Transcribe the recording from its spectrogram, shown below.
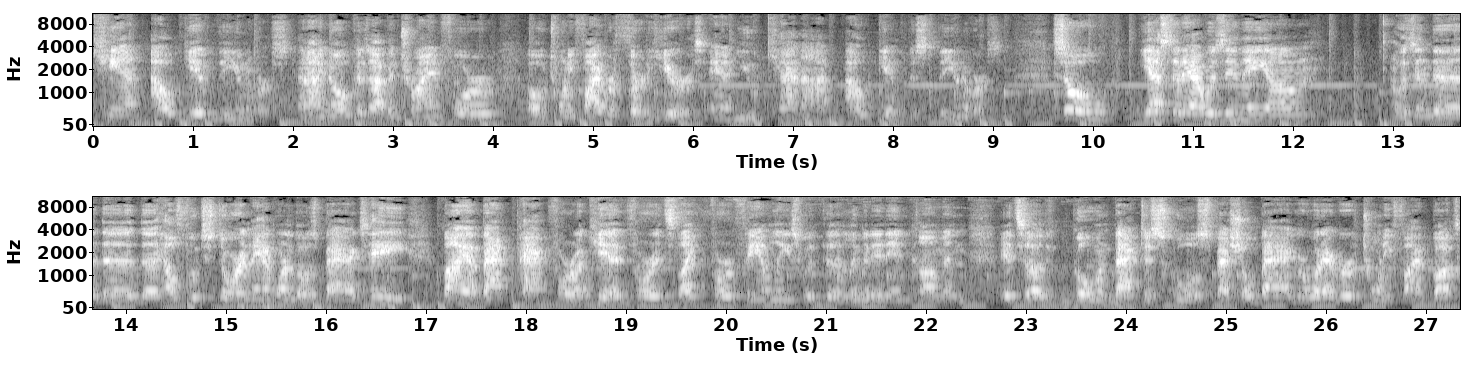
can't outgive the universe. And I know because I've been trying for oh, 25 or 30 years, and you cannot outgive this, the universe. So yesterday I was in a, um, I was in the, the, the health food store and they had one of those bags. Hey, buy a backpack for a kid for it's like for families with uh, limited income and it's a going back to school special bag or whatever 25 bucks.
